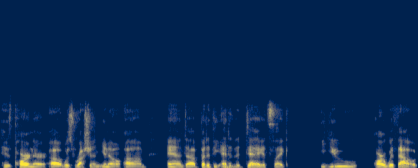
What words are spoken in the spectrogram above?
His partner uh, was Russian. You know, um, and uh, but at the end of the day, it's like you are without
